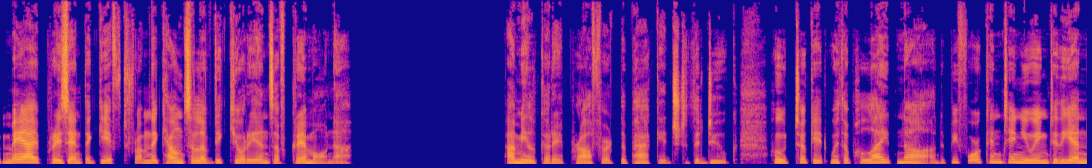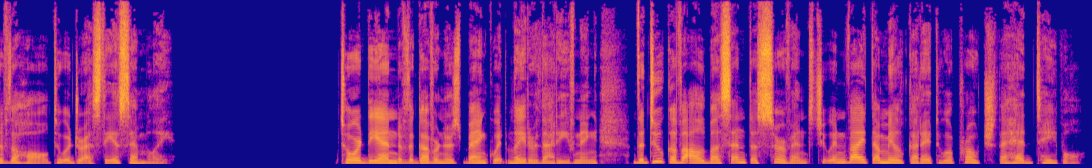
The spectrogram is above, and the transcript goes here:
may I present a gift from the Council of Decurions of Cremona? Amilcare proffered the package to the Duke, who took it with a polite nod before continuing to the end of the hall to address the assembly. Toward the end of the governor's banquet later that evening, the Duke of Alba sent a servant to invite Amilcare to approach the head table.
